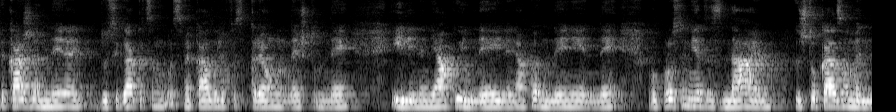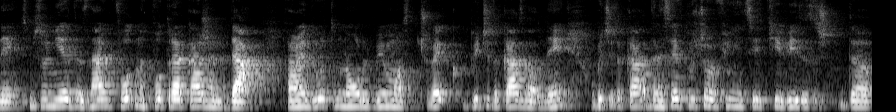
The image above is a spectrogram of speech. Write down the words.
да кажа не, не. до сега, като съм, сме казали в скрел на нещо не, или на някой не, или някое мнение не. Въпросът е ние да знаем защо казваме не. В смисъл ние да знаем какво, на какво трябва да кажем да. Това ми е другата много любима. Човек обича да казва не, обича да, да не се включва в инициативи, да, да,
